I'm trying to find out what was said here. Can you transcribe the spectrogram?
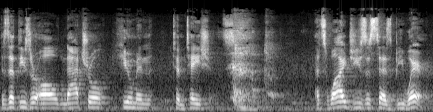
is that these are all natural human temptations. That's why Jesus says, Beware.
